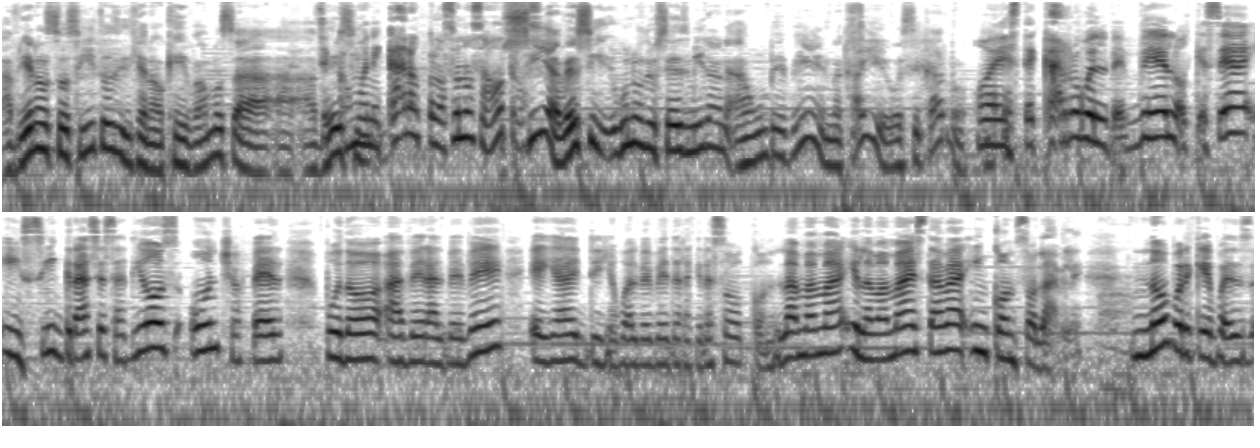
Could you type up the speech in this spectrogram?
abrieron sus hitos y dijeron, ok, vamos a, a, se comunicaron con los unos a otros. Sí, a ver si uno de ustedes miran a un bebé en la calle o este carro. O este carro o el bebé, lo que sea. Y sí, gracias a Dios, un chofer pudo ver al bebé. Ella llevó al bebé de regreso con la mamá y la mamá estaba inconsolable. No porque pues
